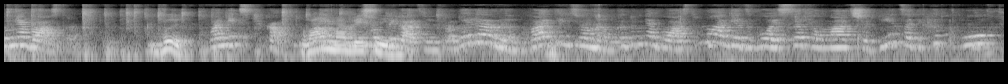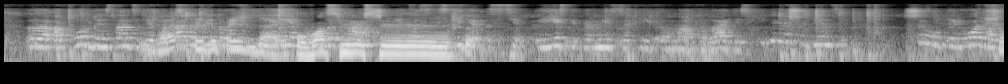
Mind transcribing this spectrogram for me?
Dumneavoastră, Вы. v-am explicat. V-am Drepturile și объяснit. Obligațiile. Într-al doilea rând, vă atenționăm că dumneavoastră nu aveți voie să filmați ședința decât cu uh, acordul instanței de V-ați judecată printr-o предупреждаю. încheiere У вас есть и- Что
